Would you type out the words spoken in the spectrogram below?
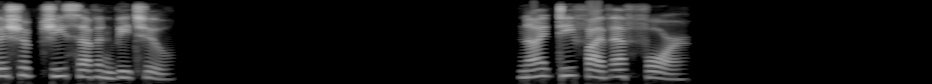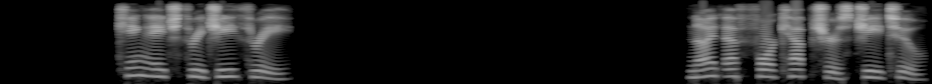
Bishop g7 b2. Knight d5 f4. King h3 g3. Knight f4 captures g2.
